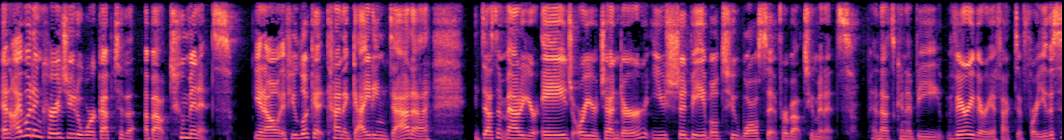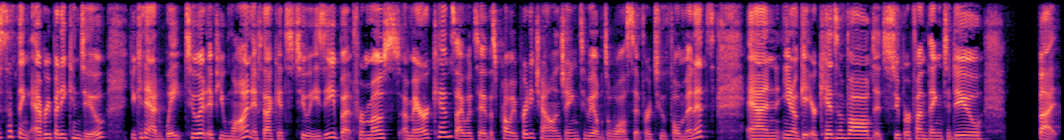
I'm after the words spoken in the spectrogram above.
And I would encourage you to work up to the, about two minutes. You know, if you look at kind of guiding data, it doesn't matter your age or your gender. You should be able to wall sit for about two minutes. And that's going to be very, very effective for you. This is something everybody can do. You can add weight to it if you want, if that gets too easy. But for most Americans, I would say that's probably pretty challenging to be able to wall sit for two full minutes and, you know, get your kids involved. It's super fun thing to do. But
